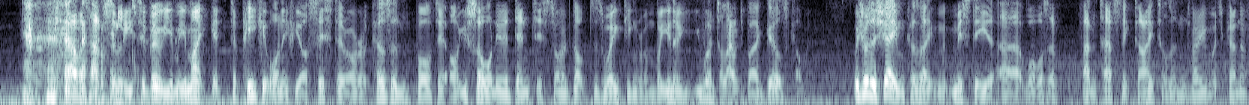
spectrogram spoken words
that was absolutely taboo. You, you might get to peek at one if your sister or a cousin bought it, or you saw one in a dentist's or a doctor's waiting room. But you know, you weren't allowed to buy a girls' comic, which was a shame because like Misty, uh, what was a fantastic title and very much kind of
